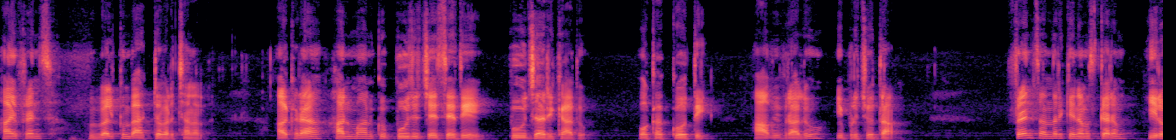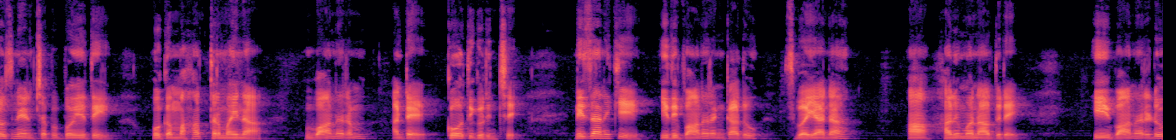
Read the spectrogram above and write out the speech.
Hi friends welcome back to our channel. అక్కడ హనుమాన్కు పూజ చేసేది పూజారి కాదు ఒక కోతి. ఆ వివరాలు ఇప్పుడు చూద్దాం. ఫ్రెండ్స్ అందరికీ నమస్కారం. ఈరోజు నేను చెప్పబోయేది ఒక మహత్తరమైన వానరం అంటే కోతి గురించి. నిజానికి ఇది వానరం కాదు స్వయాన ఆ హనుమనాథుడే. ఈ వానరుడు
